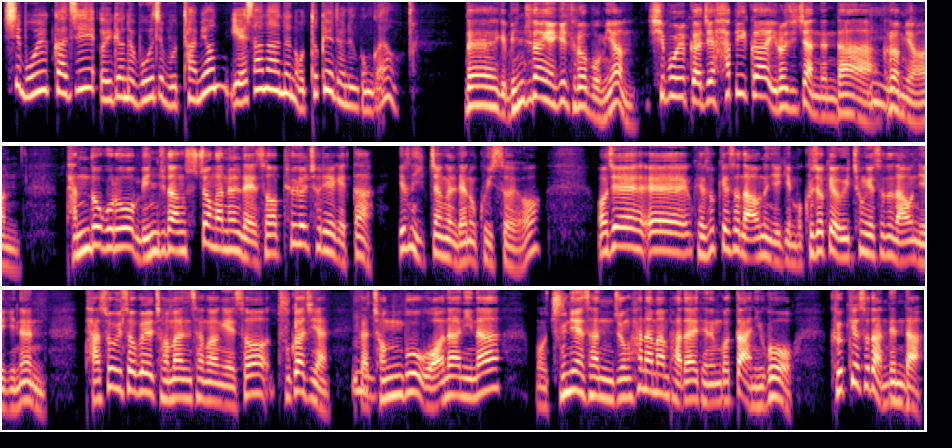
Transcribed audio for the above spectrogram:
15일까지 의견을 모으지 못하면 예산안은 어떻게 되는 건가요? 네, 민주당 얘기를 들어보면 15일까지 합의가 이루어지지 않는다. 음. 그러면 단독으로 민주당 수정안을 내서 표결 처리하겠다. 이런 입장을 내놓고 있어요. 어제 계속해서 나오는 얘기, 뭐 그저께 의총에서도 나온 얘기는 다수 의석을 점한 상황에서 두 가지 안, 그러니까 음. 정부 원안이나 뭐 준예산 중 하나만 받아야 되는 것도 아니고 그렇게 해서도 안 된다.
